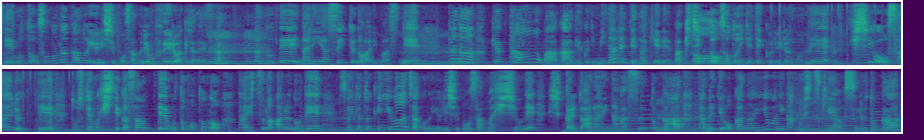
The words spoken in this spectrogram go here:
で元その中の有利脂肪酸の量も増えるわけじゃないですか、なのでなりやすいっていうのはありますね、ただ逆ターンオーバーが逆に乱れてなければきちっと外に出てくれるのでうんうん。皮脂を抑えるってどうしても皮脂テカ酸ってもともとの体質もあるのでそういった時にはじゃあこの有利脂肪酸、まあ、皮脂をねしっかりと洗い流すとか、溜めておかないように角質ケアをするとか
